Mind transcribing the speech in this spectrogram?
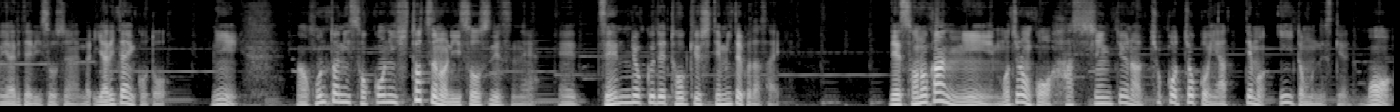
やりたいリソースじゃない、やりたいことに、本当にそこに一つのリソースですね、えー、全力で投球してみてください。で、その間に、もちろんこう発信っていうのはちょこちょこやってもいいと思うんですけれども、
